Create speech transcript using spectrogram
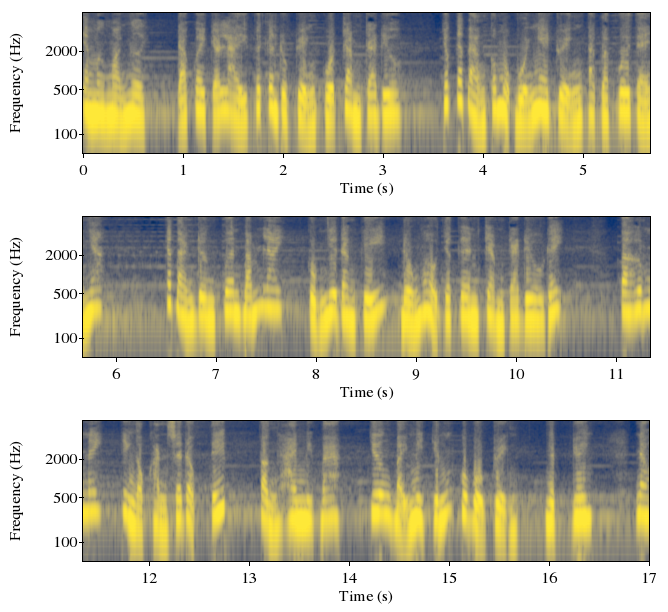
Chào mừng mọi người đã quay trở lại với kênh đọc truyện của Trầm Radio. Chúc các bạn có một buổi nghe truyện thật là vui vẻ nhé. Các bạn đừng quên bấm like cũng như đăng ký để ủng hộ cho kênh Trầm Radio đấy. Và hôm nay thì Ngọc Hạnh sẽ đọc tiếp phần 23, chương 79 của bộ truyện Nghịch duyên. Nào,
